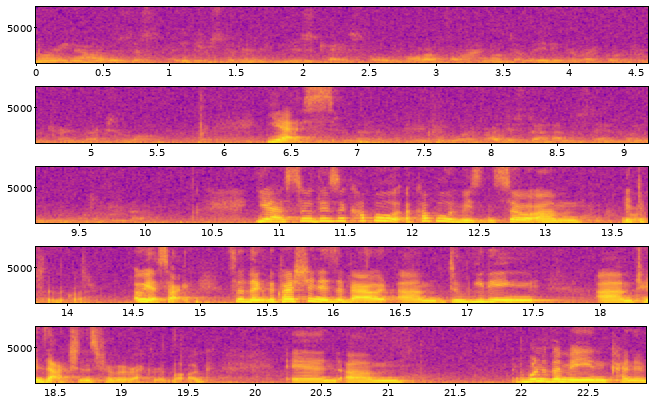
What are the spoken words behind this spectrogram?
Marina, I was just interested in the use case for modifying or deleting a record from a transaction log. Yes. I just don't understand when you would want to do that. Yeah, so there's a couple, a couple of reasons. So, um, You it want to say the question? oh yeah, sorry. So the, the question is about um, deleting um, transactions from a record log. And um, one of the main kind of,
